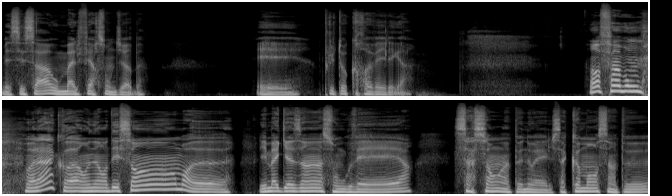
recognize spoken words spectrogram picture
Mais c'est ça ou mal faire son job. Et plutôt crever, les gars. Enfin bon, voilà quoi, on est en décembre, euh, les magasins sont ouverts, ça sent un peu Noël, ça commence un peu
